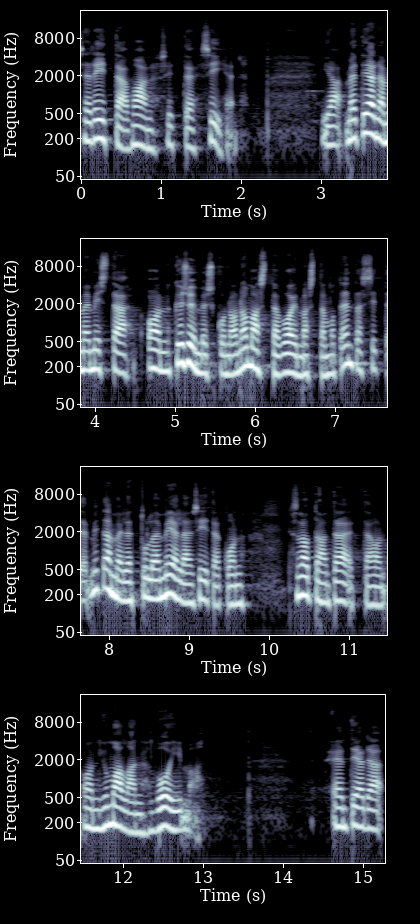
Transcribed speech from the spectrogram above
Se riittää vaan sitten siihen. Ja me tiedämme, mistä on kysymys, kun on omasta voimasta, mutta entäs sitten, mitä meille tulee mieleen siitä, kun sanotaan tämä, että on, on Jumalan voima? En tiedä,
